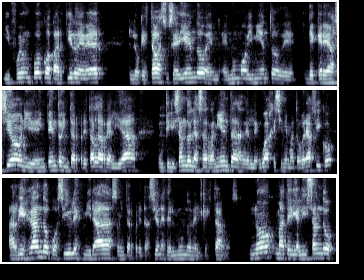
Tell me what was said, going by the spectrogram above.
Y fue un poco a partir de ver lo que estaba sucediendo en, un movimiento de, de, creación y de intento de interpretar la realidad utilizando las herramientas del lenguaje cinematográfico, arriesgando posibles miradas o interpretaciones del mundo en el que estamos, no materializando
